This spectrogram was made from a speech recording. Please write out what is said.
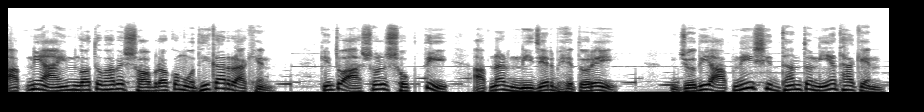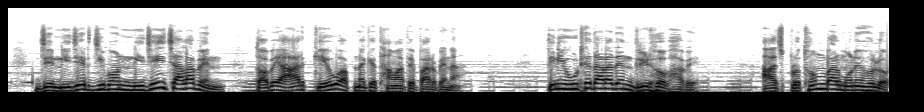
আপনি আইনগতভাবে সব রকম অধিকার রাখেন, কিন্তু আসল শক্তি আপনার নিজের ভেতরেই। যদি আপনিই সিদ্ধান্ত নিয়ে থাকেন যে নিজের জীবন নিজেই চালাবেন, তবে আর কেউ আপনাকে থামাতে পারবে না। তিনি উঠে দাঁড়ালেন দৃঢ়ভাবে। আজ প্রথমবার মনে হলো,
